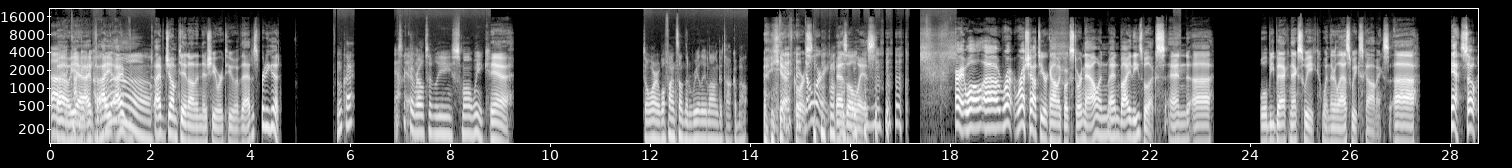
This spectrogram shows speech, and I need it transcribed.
Uh, Oh, yeah, continuity. I've- I- Oh, I've jumped in on an issue or two of that. It's pretty good. okay. Yeah, It's like yeah, a relatively small week. Yeah. Don't worry, we'll find something really long to talk about. yeah, of course. Don't worry. As always. All right. Well, uh, ru- rush out to your comic book store now and, and buy these books. And uh, we'll be back next week when they're last week's comics. Uh, yeah. So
